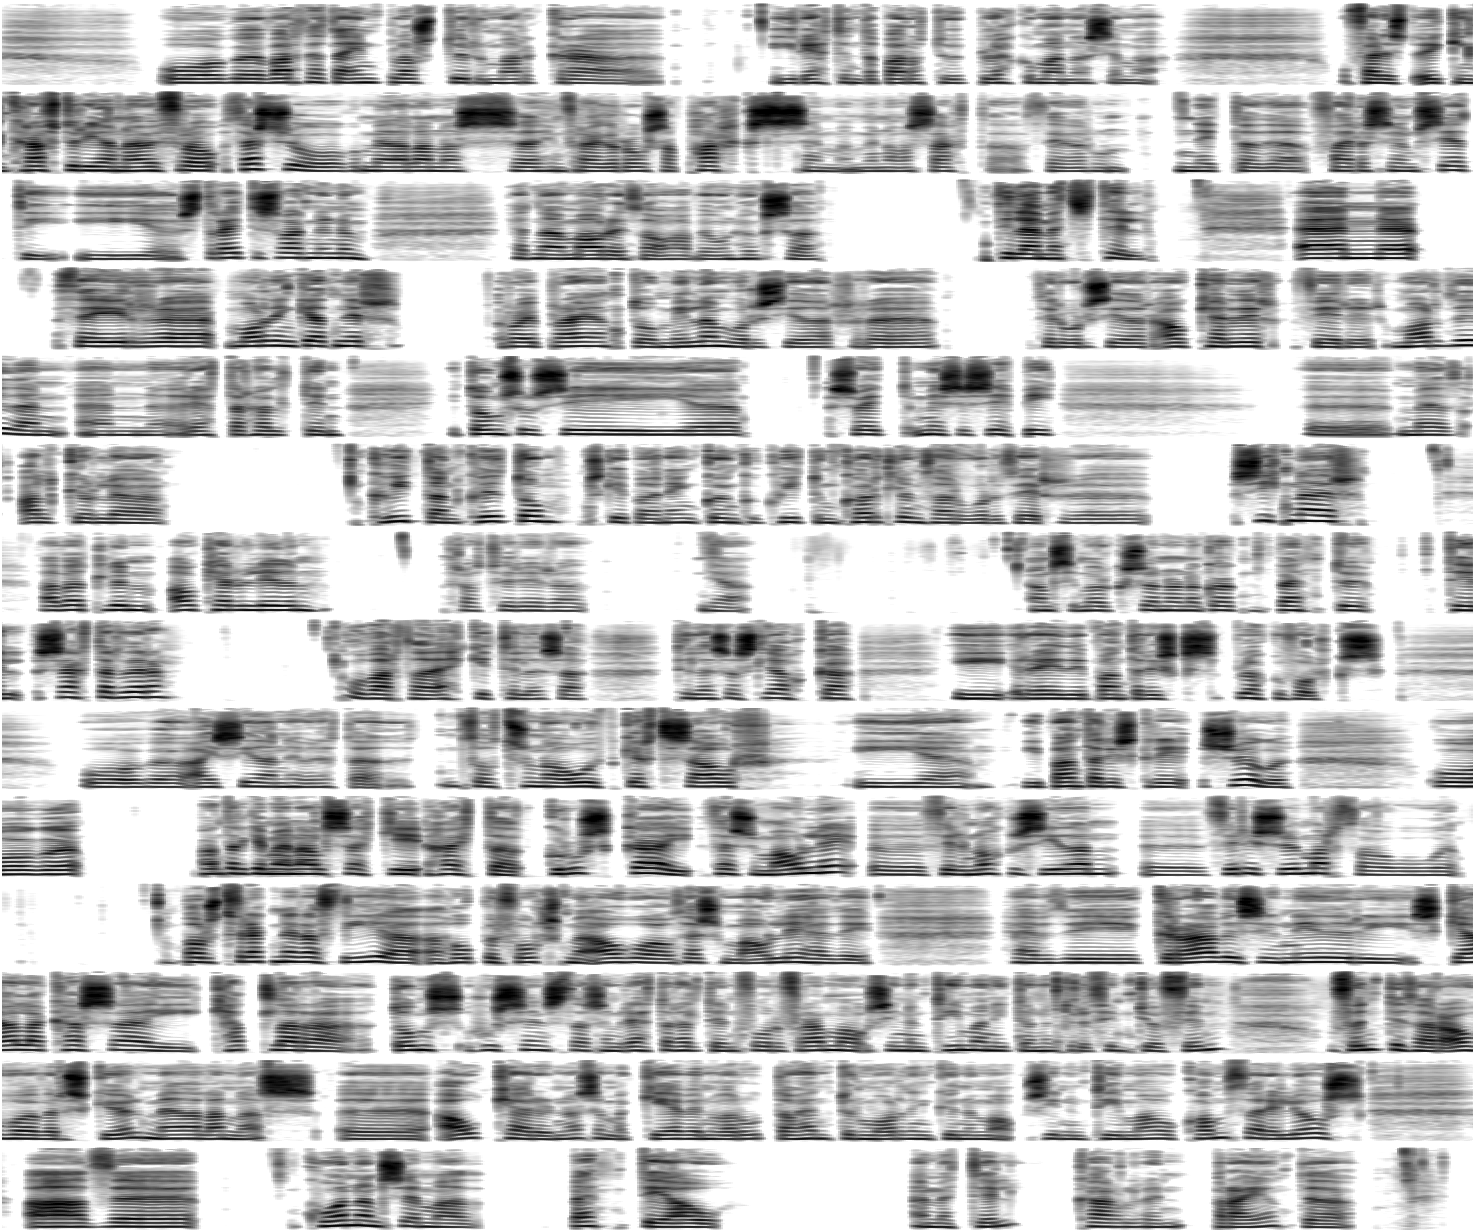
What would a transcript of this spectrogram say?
Og var þetta innblástur margra í réttinda baróttu blökkumanna sem að og færðist aukinn kraftur í hana við frá þessu og meðal annars eh, hinn frægar Rosa Parks sem að minna var sagt að þegar hún neytaði að færa sig um seti í eh, strætisvagninum hérna um árið þá hafi hún hugsað til að metst til. En uh, þeir uh, morðingjarnir Rói Bryant og Millam voru síðar, uh, þeir voru síðar ákerðir fyrir morðið en, en réttarhöldin í dómsúsi í Sveit Mississippi með algjörlega kvítan kviðdóm, skipaðan engöngu kvítum körlum, þar voru þeir uh, síknaðir af öllum ákæruliðum þrátt fyrir að já, ansi mörg sönunagögn bentu til sektar þeirra og var það ekki til þess að, til þess að sljáka í reyði bandarísks blökkufólks og uh, æg síðan hefur þetta þótt svona óuppgert sár í, uh, í bandarískri sögu og uh, bandaríkjaman alls ekki hægt að grúska í þessu máli. Uh, fyrir nokkur síðan uh, fyrir sumar þá bárst fregnir af því að, að hópur fólks með áhuga á þessu máli hefði, hefði grafið sig niður í skjalakassa í kjallara dómshúsins þar sem réttarhaldin fóru fram á sínum tíma 1955 og fundi þar áhugaverð skjöl meðal annars uh, ákjæruna sem að gefin var út á hendur morðingunum á sínum tíma og kom þar í ljós að uh, konan sem að bendi á Emmett Till, Caroline Bryant eða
